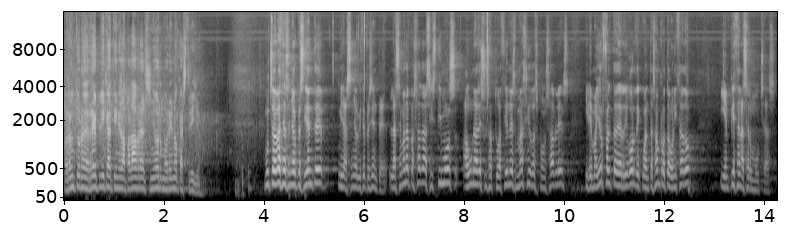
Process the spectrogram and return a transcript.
Para un turno de réplica tiene la palabra el señor Moreno Castrillo. Muchas gracias, señor presidente. Mira, señor vicepresidente, la semana pasada asistimos a una de sus actuaciones más irresponsables y de mayor falta de rigor de cuantas han protagonizado y empiezan a ser muchas.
